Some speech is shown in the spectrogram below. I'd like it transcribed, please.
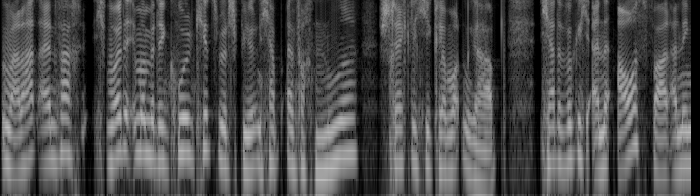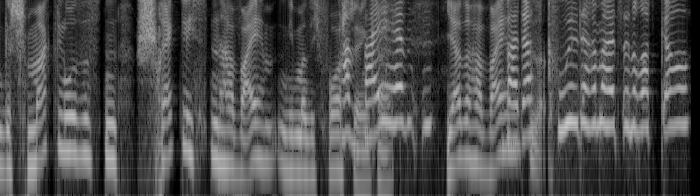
man hat einfach, ich wollte immer mit den coolen Kids mitspielen. Ich habe einfach nur schreckliche Klamotten gehabt. Ich hatte wirklich eine Auswahl an den geschmacklosesten, schrecklichsten Hawaii-Hemden, die man sich vorstellen kann. Hawaii-Hemden? Ja, so Hawaii-Hemden. War das cool damals in Rottgau?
